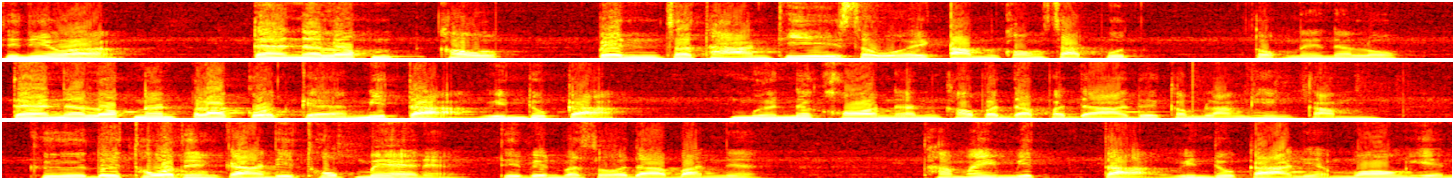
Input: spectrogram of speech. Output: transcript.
ทีนี้ว่า แต่นรกเขาเป็นสถานที่เสวยกรรมของสัตว์ผู้ตกในนรก แต่นรกนั้นปรากฏแก่มิตะวินทุกะ เหมือนนครอันเขาประดับประดาด้วยกำลังแห่งกรรม คือด้วยโทษแห่งการที่ทบแม่เนี่ยที่เป็นพระโสดาบันเนี่ยทำให้มิตะวินทุกะเนี่ยมองเห็น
